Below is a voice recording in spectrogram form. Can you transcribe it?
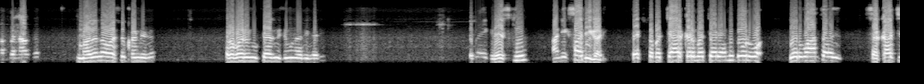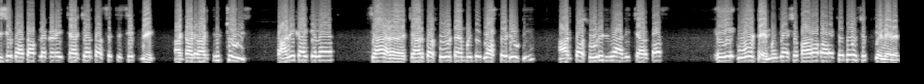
आपलं नाव सर? माझं नाव अशोक खांडेकर प्रभारी मुख्य अग्निशमन अधिकारी. एक रेस्क्यू आणि एक साधी गाडी. त्याच्यासोबत चार कर्मचारी आणि दोन दोन वाहन चालवले सकाळची शिफ्ट आता आपल्याकडे चार चार तासाची शिफ्ट नाही. आठ आठ अडतीस चोवीस. तर आम्ही काय केलं? चार चार तास ओव्हर टाइम म्हणजे जास्त ड्युटी आठ तास ओरिजिनल आणि चार तास ओव्हर टाइम म्हणजे असे बारा बाराचे दोन शिफ्ट केलेले आहेत.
